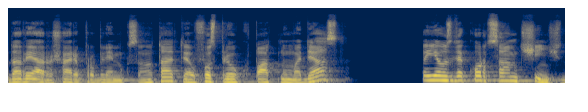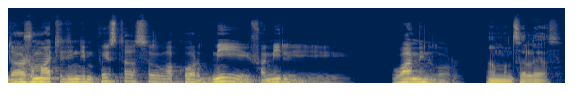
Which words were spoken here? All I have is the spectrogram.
dar iarăși are probleme cu sănătate, au fost preocupat numai de asta, păi eu sunt de acord să am 5, dar jumate din timpul ăsta să-l acord mie, familiei, oamenilor. Am înțeles.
